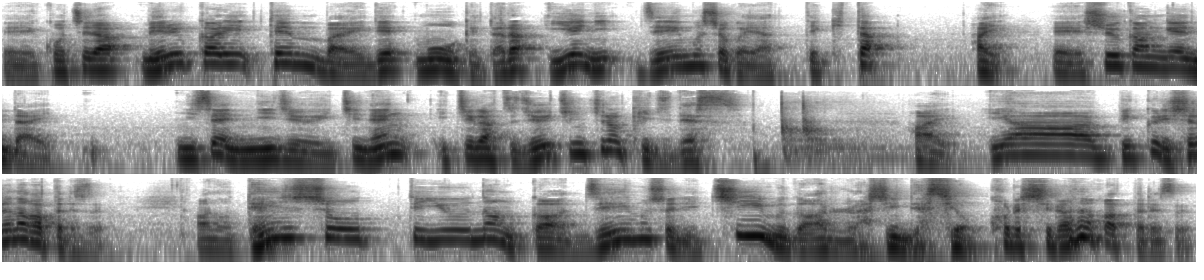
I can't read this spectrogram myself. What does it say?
えー、こちらメルカリ転売で儲けたら家に税務署がやってきた、はい。えー、週刊現代2021年1月11日の記事です、はい、いやーびっくり。知らなかったです。あの伝承っていうなんか税務署にチームがあるらしいんですよ。これ知らなかったです。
